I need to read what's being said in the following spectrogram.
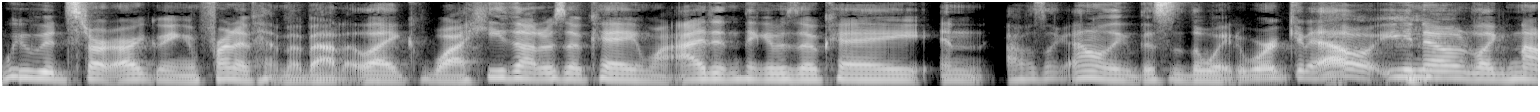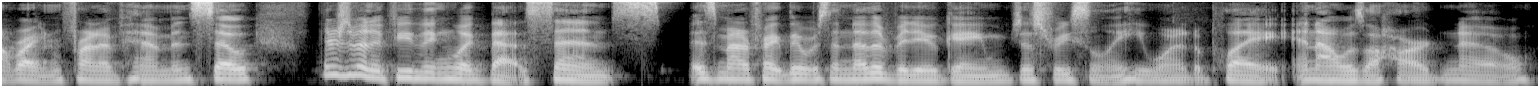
we would start arguing in front of him about it, like why he thought it was okay and why I didn't think it was okay. And I was like, I don't think this is the way to work it out, you know, like not right in front of him. And so there's been a few things like that since. As a matter of fact, there was another video game just recently he wanted to play, and I was a hard no.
